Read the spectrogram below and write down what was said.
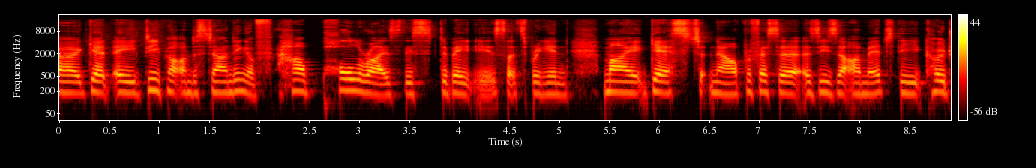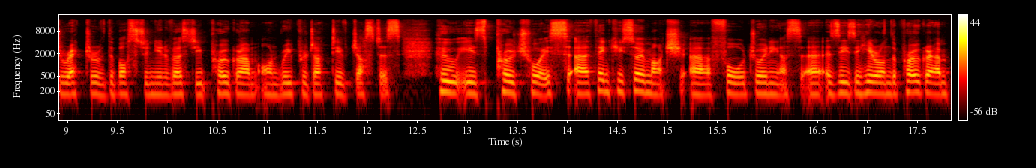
uh, get a deeper understanding of how polarized this debate is. Let's bring in my guest now, Professor Aziza Ahmed, the co director of the Boston University Program on Reproductive Justice, who is pro choice. Uh, thank you so much uh, for joining us, uh, Aziza, here on the program.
